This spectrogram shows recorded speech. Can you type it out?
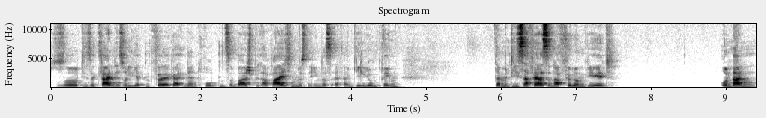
so diese kleinen isolierten Völker in den Tropen zum Beispiel erreichen, müssen ihnen das Evangelium bringen, damit dieser Vers in Erfüllung geht und dann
